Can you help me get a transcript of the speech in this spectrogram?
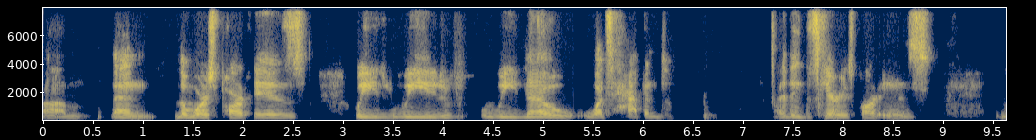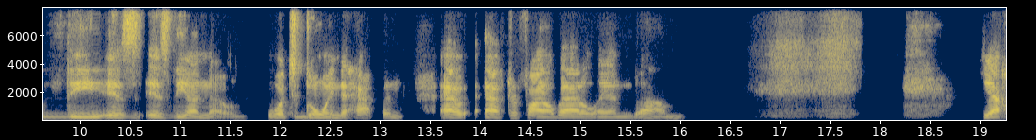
um, and the worst part is we we we know what's happened. I think the scariest part is the is is the unknown. What's going to happen after final battle and um, yeah,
